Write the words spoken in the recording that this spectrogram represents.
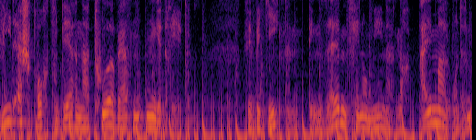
Widerspruch zu deren Naturwerten umgedreht. Wir begegnen demselben Phänomen noch einmal und in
